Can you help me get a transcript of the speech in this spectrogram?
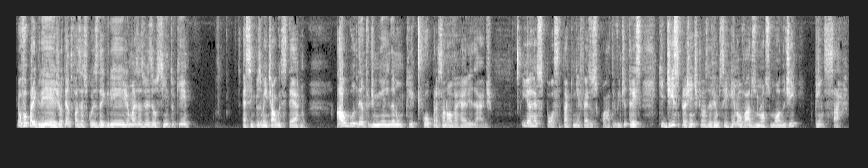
Eu vou para a igreja, eu tento fazer as coisas da igreja, mas às vezes eu sinto que é simplesmente algo externo. Algo dentro de mim ainda não clicou para essa nova realidade. E a resposta está aqui em Efésios 4, 23, que diz para a gente que nós devemos ser renovados no nosso modo de pensar.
